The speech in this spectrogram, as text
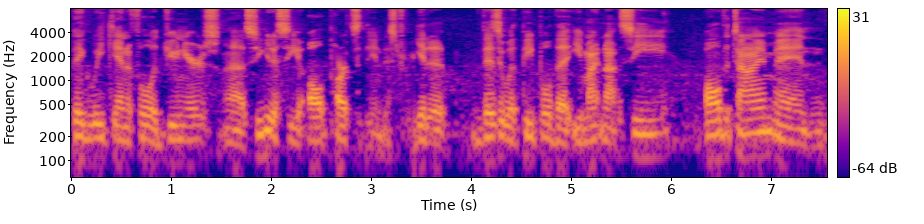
big weekend full of juniors. Uh, so you get to see all parts of the industry. You get to visit with people that you might not see all the time, and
